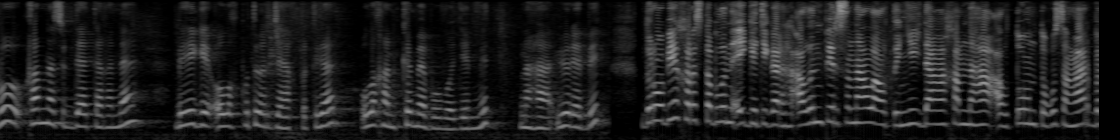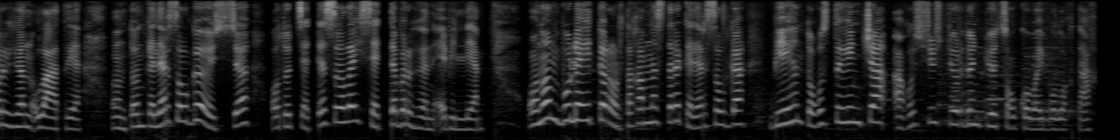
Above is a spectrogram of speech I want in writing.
Бұ қамна сүрдәтәғіне беге олық бұтығыр жағық бұтығар, олақан көмә болу демет, наһа үйрәбет. Дробия харыстабылын әйгетигар алын персонал алтын ейдаға қамнаға 6-19 аңар бірген улаты. Онтон келер сылғы өссі, отут сәтте сылай сәтте бірген әбілі. Онон бұл әйттер орта қамнастары келер сылға бейін 9 тыгынча ағыз сүз түрдің төт солковай болуқтақ.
